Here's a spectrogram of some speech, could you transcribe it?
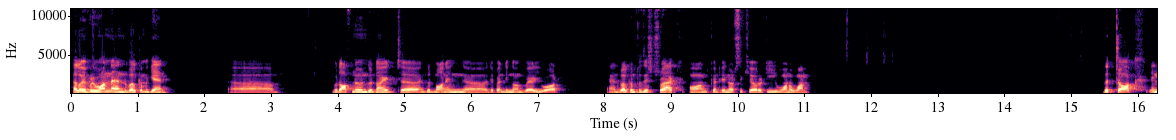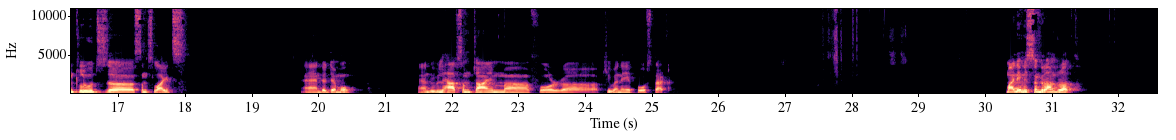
Hello, everyone, and welcome again. Uh, good afternoon, good night, uh, and good morning, uh, depending on where you are. And welcome to this track on Container Security 101. The talk includes uh, some slides and a demo and we will have some time uh, for uh, Q&A post that. My name is Sangram Rath,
